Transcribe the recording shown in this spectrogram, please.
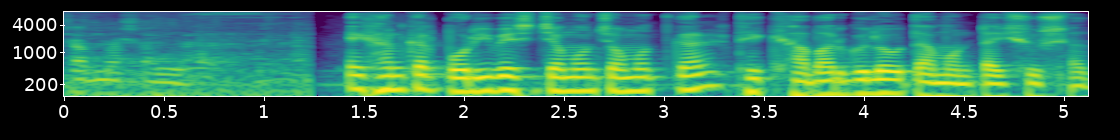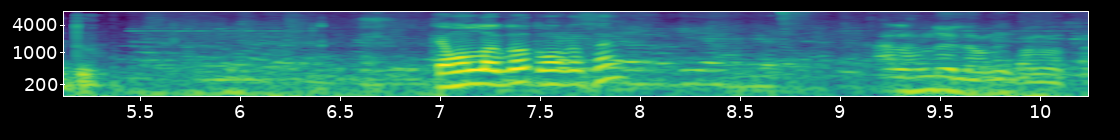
স্বাদ মাশাআল্লাহ। এখানকার পরিবেশ যেমন চমৎকার ঠিক খাবারগুলোও তেমনটাই সুস্বাদু। কেমন লাগল তোমার কাছে? আলহামদুলিল্লাহ অনেক ভালো আছে।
